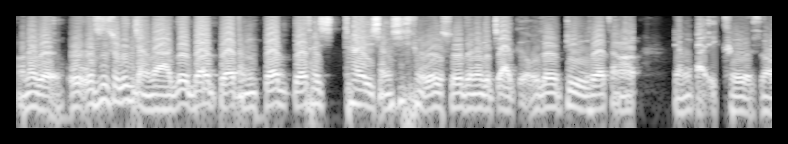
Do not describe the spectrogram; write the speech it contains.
哦，那个我我是随便讲的啊，各位不要不要等，不要不要太太相信我说的那个价格，我说譬如说涨到两百一颗的时候。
